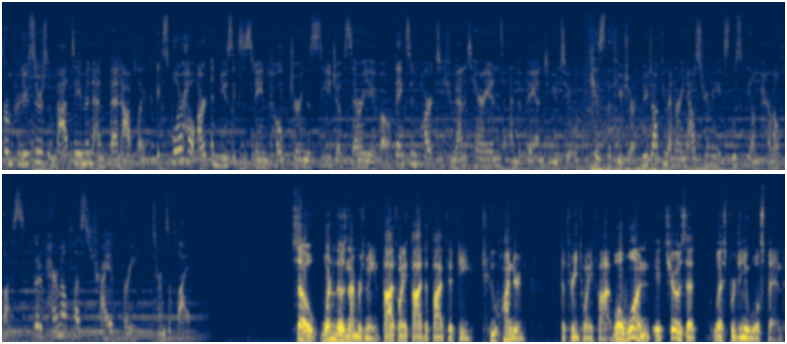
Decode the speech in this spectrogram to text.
From producers Matt Damon and Ben Affleck, explore how art and music sustained hope during the siege of Sarajevo, thanks in part to humanitarians and the band U2. Kiss the Future. New documentary now streaming exclusively on Paramount Plus. Go to Paramount Plus to try it free. Terms apply. So, what do those numbers mean? 525 to 550, 200 to 325. Well, one, it shows that West Virginia will spend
